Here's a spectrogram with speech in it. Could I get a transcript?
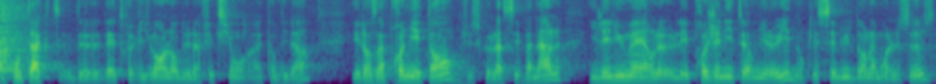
en contact d'êtres vivants lors d'une infection à candida. Et dans un premier temps, jusque-là c'est banal, il énumère les progéniteurs myéloïdes, donc les cellules dans la moelle osseuse,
